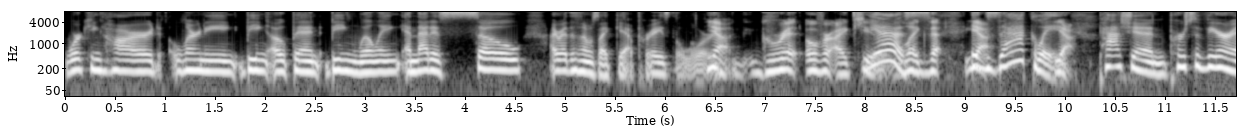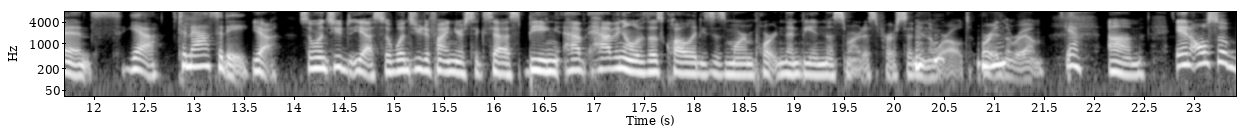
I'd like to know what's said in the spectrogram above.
working hard, learning, being open, being willing. And that is so, I read this and I was like, yeah, praise the Lord. yeah grit over IQ. Yes. Like that. Yeah. Exactly. Yeah. Passion, perseverance. Yeah. Tenacity. Yeah. So once you yeah, so once you define your success, being have having all of those qualities is more important than being the smartest person in the world or in the room. Yeah. Um, and also,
